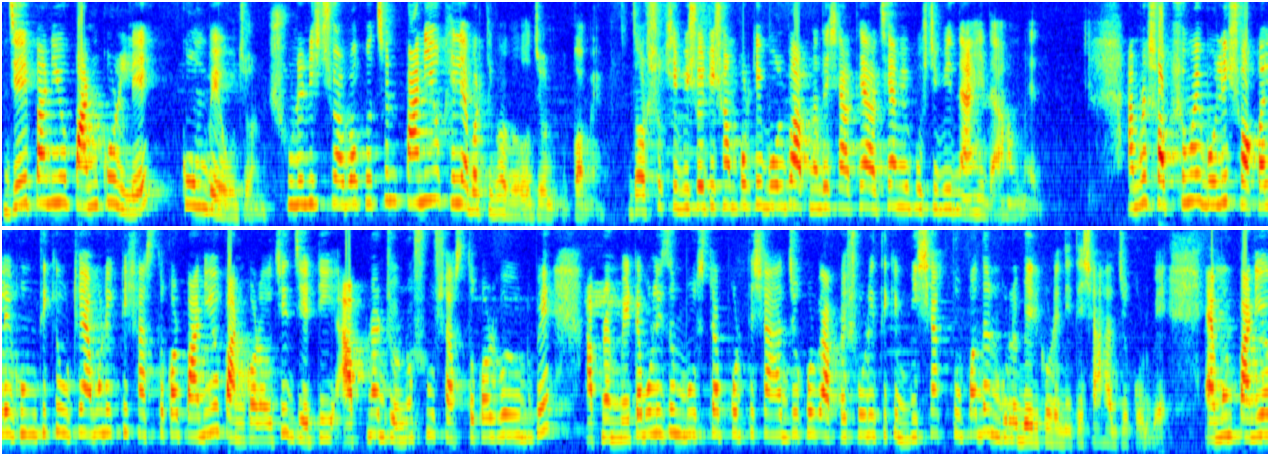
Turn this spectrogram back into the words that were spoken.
যে পানীয় পান করলে কমবে ওজন। শুনে নিশ্চয় অবাক হচ্ছেন, পানীয় খেলে আবার কীভাবে ওজন কমে? দর্শক, সে বিষয়টি সম্পর্কে বলব। আপনাদের সাথে আছে আমি পুষ্টিবিদ নাহিদ আহমেদ। আমরা সবসময় বলি সকালে ঘুম থেকে উঠে এমন একটি স্বাস্থ্যকর পানীয় পান করা উচিত, যেটি আপনার জন্য সুস্বাস্থ্যকর হয়ে উঠবে, আপনার মেটাবলিজম বুস্ট আপ করতে সাহায্য করবে, আপনার শরীর থেকে বিষাক্ত উপাদানগুলো বের করে দিতে সাহায্য করবে। এমন পানীয়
